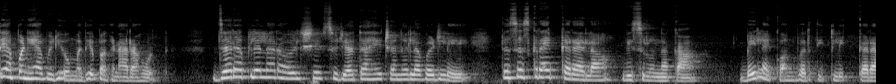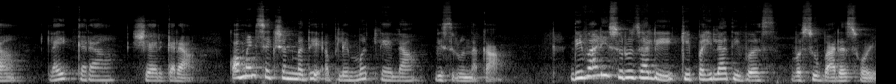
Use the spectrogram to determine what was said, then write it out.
ते आपण ह्या व्हिडिओमध्ये बघणार आहोत. जर आपल्याला रॉयल शेफ सुजाता हे चॅनल आवडले तर सबस्क्राईब करायला विसरू नका. बेल आयकॉनवरती क्लिक करा लाईक करा शेअर करा. कॉमेंट सेक्शनमध्ये आपले मत लिहायला विसरू नका. दिवाळी सुरू झाली की पहिला दिवस वसुबारस होय.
